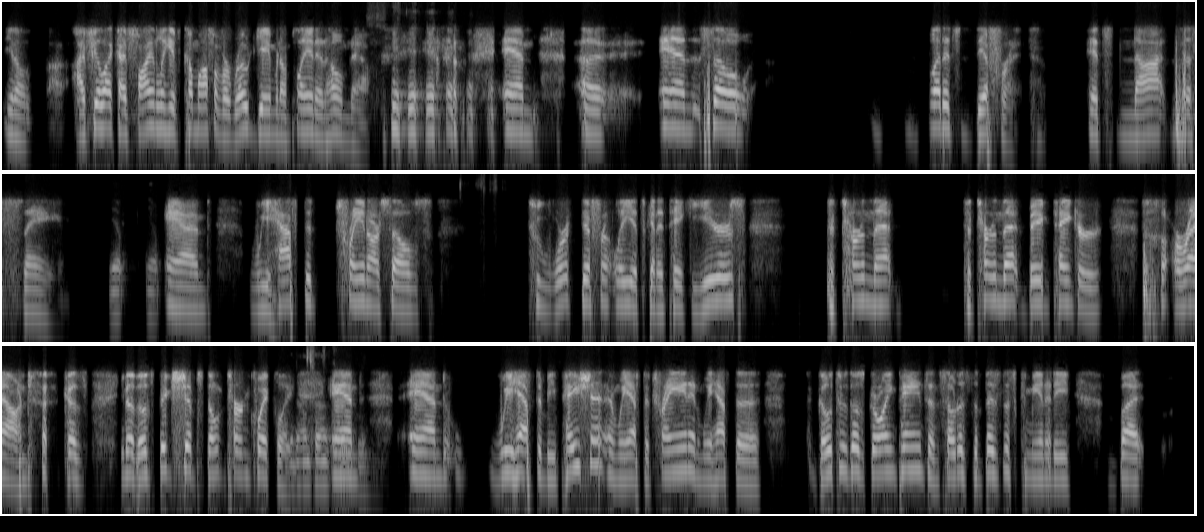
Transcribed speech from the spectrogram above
you know, I feel like I finally have come off of a road game and I'm playing at home now. and uh, and so but it's different. It's not the same. Yep, yep. And we have to train ourselves to work differently. It's going to take years to turn that to turn that big tanker around because you know those big ships don't turn quickly. Don't turn quickly. And and we have to be patient and we have to train and we have to go through those growing pains and so does the business community but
